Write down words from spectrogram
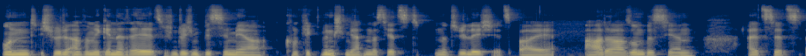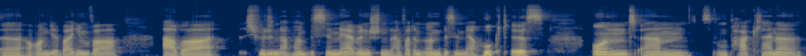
und ich würde einfach mir generell zwischendurch ein bisschen mehr Konflikt wünschen. Wir hatten das jetzt natürlich jetzt bei Ada so ein bisschen, als jetzt äh, Arondir bei ihm war, aber ich würde ihm einfach ein bisschen mehr wünschen, einfach damit man ein bisschen mehr hooked ist und ähm, so ein paar kleine,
